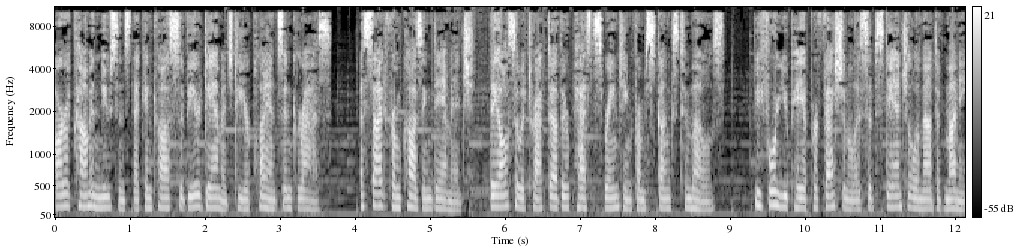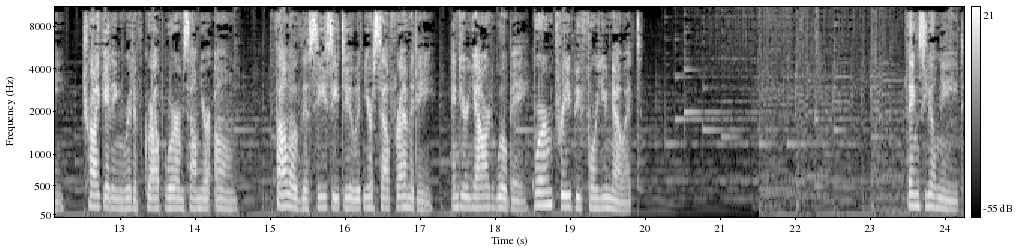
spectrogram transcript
are a common nuisance that can cause severe damage to your plants and grass. Aside from causing damage, they also attract other pests ranging from skunks to moles. Before you pay a professional a substantial amount of money, try getting rid of grub worms on your own. Follow this easy do-it-yourself remedy, and your yard will be worm-free before you know it. Things you'll need.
